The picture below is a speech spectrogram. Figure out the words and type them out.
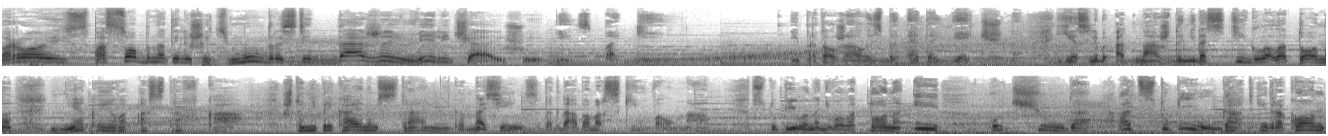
Порой способна ты лишить мудрости даже величайшую из богинь. И продолжалось бы это вечно, если бы однажды не достигла Латона некоего островка, что неприкаянным странником носился тогда по морским волнам. Вступила на него Латона и... О чудо! Отступил гадкий дракон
